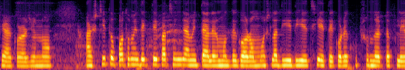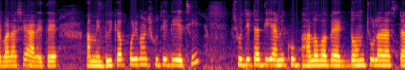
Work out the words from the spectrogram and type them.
শেয়ার করার জন্য আসছি। তো প্রথমে দেখতেই পাচ্ছেন যে আমি তেলের মধ্যে গরম মশলা দিয়ে দিয়েছি, এতে করে খুব সুন্দর একটা ফ্লেভার আসে। আর এতে আমি দুই কাপ পরিমাণ সুজি দিয়েছি। সুজিটা দিয়ে আমি খুব ভালোভাবে একদম চুলা আঁচটা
